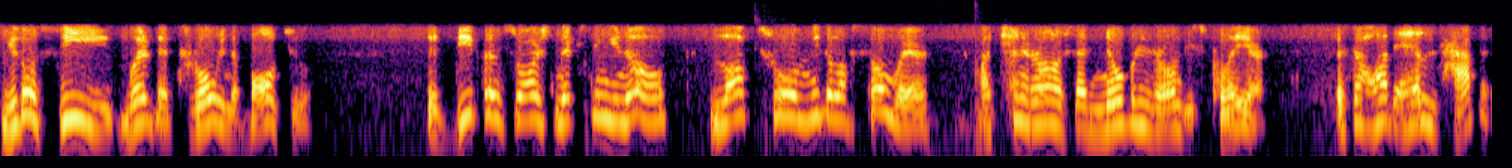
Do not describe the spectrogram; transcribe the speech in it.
you don't see where they're throwing the ball to. The defense rush, next thing you know, lob throw middle of somewhere, I turned around and said, nobody's around this player. I said, how the hell has happened?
